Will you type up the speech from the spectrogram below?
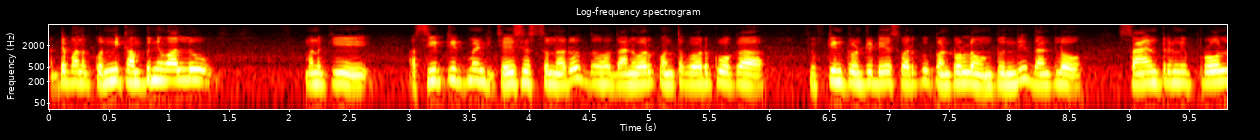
అంటే మన కొన్ని కంపెనీ వాళ్ళు మనకి ఆ సీడ్ ట్రీట్మెంట్ చేసేస్తున్నారు. దాని వరకు కొంతవరకు ఒక ఫిఫ్టీన్ ట్వంటీ డేస్ వరకు కంట్రోల్లో ఉంటుంది. దాంట్లో శాంట్రిని ప్రోల్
